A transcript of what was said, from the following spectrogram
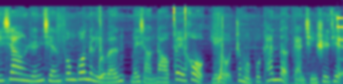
一向人前风光的李玟，没想到背后也有这么不堪的感情世界。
